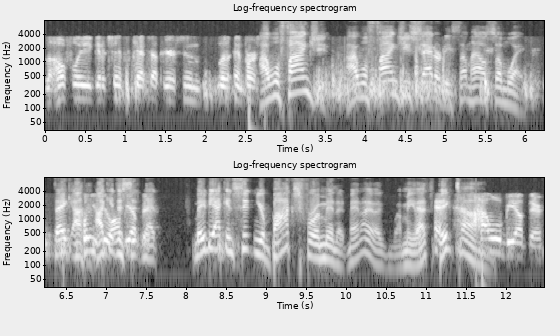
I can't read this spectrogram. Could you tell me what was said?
hopefully you get a chance to catch up here soon in person. I will find you. I will find you Saturday somehow, some way. Thank. I, Please I do. get I'll to sit in that. Maybe I can sit in your box for a minute, man. I, I mean, that's big time. I will be up there.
